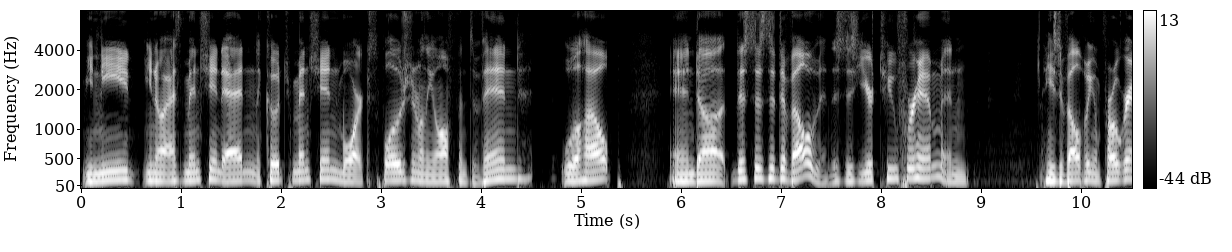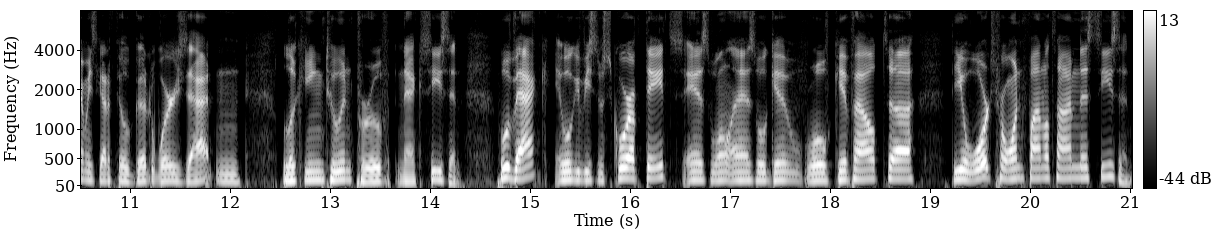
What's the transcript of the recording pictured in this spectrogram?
you need, you know, as mentioned, Ed and the coach mentioned, more explosion on the offensive end will help. And uh, this is a development. This is year two for him, and he's developing a program. He's got to feel good where he's at and looking to improve next season. We'll be back and we'll give you some score updates as well as we'll give we'll give out uh, the awards for one final time this season.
